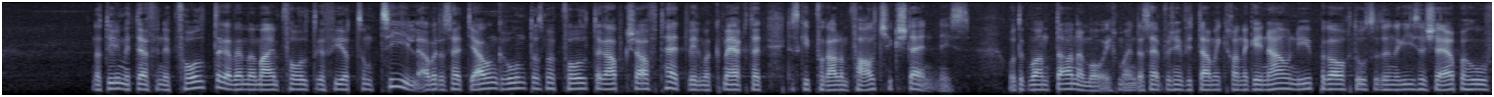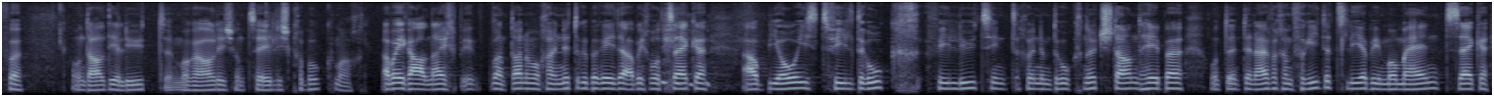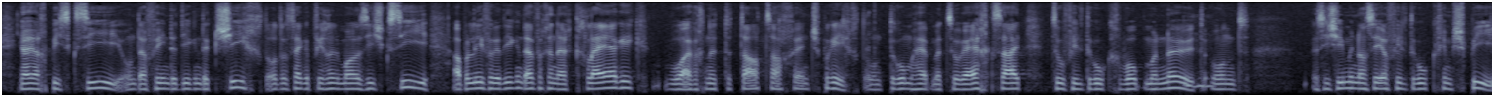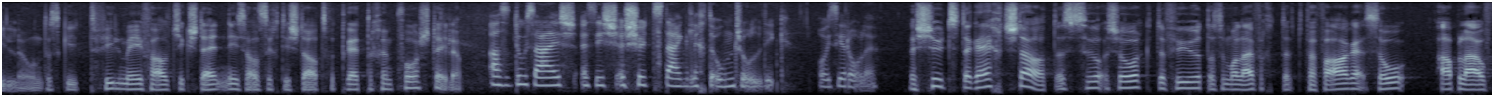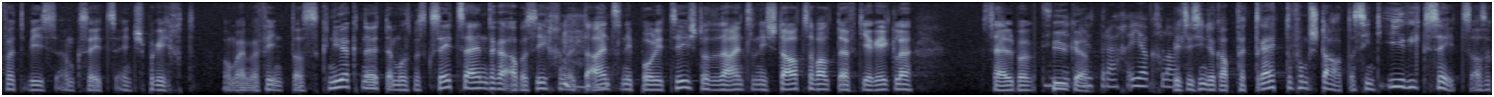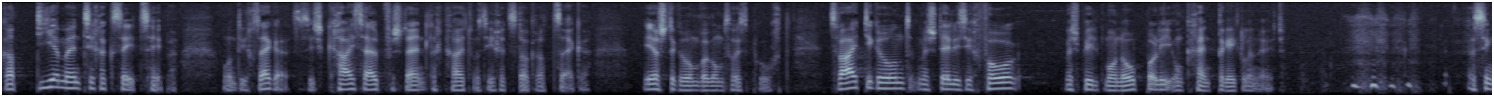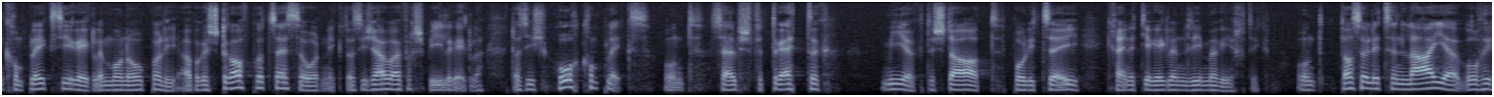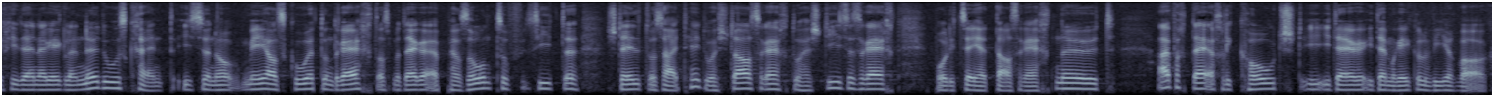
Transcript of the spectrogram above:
Natürlich, wir dürfen nicht foltern, wenn man meint, Foltern führt zum Ziel. Aber das hat ja auch einen Grund, dass man die Folter abgeschafft hat, weil man gemerkt hat, das gibt vor allem falsche Geständnisse. Oder Guantanamo. Ich meine, das hat wahrscheinlich für die Amerikaner genau nichts gebracht, außer den riesen Scherbenhaufen und all die Leute moralisch und seelisch kaputt gemacht. Aber egal, nein, ich, Guantanamo kann ich nicht darüber reden, aber ich wollte sagen, auch bei uns ist viel Druck, viele Leute sind, können dem Druck nicht standheben und dann, einfach im Friedensliebe im Moment sagen, ja, ja, ich bin es und erfinden irgendeine Geschichte oder sagen vielleicht nicht mal, es war aber liefern irgendeine eine Erklärung, die einfach nicht der Tatsache entspricht. Und darum hat man zu Recht gesagt, zu viel Druck will man nicht. Mhm. Und es ist immer noch sehr viel Druck im Spiel und es gibt viel mehr falsche Geständnisse, als sich die Staatsvertreter können vorstellen können. Also du sagst, es, ist, es schützt eigentlich den Unschuldigen, unsere Rolle? Es schützt den Rechtsstaat. Es sorgt dafür, dass einmal einfach das Verfahren so ablaufen, wie es am Gesetz entspricht. Und wenn man findet, das genügt nicht, dann muss man das Gesetz ändern, aber sicher nicht der einzelne Polizist oder der einzelne Staatsanwalt darf die Regeln selber bügen. Nicht, nicht ja, klar. Weil sie sind ja gerade Vertreter vom Staat, das sind ihre Gesetze. Also gerade die müssen sich ein Gesetz haben. Und ich sage, das ist keine Selbstverständlichkeit, was ich jetzt da gerade sage. Erster Grund, warum es uns braucht. Zweiter Grund, man stelle sich vor, man spielt Monopoly und kennt die Regeln nicht. es sind komplexe Regeln, Monopoly. Aber eine Strafprozessordnung, das ist auch einfach Spielregeln. Das ist hochkomplex. Und selbst Vertreter wir, der Staat, die Polizei, kennen die Regeln nicht immer richtig. Und da soll jetzt ein Laie, der sich in diesen Regeln nicht auskennt, ist ja noch mehr als gut und recht, dass man der eine Person zur Seite stellt, die sagt, hey, du hast das Recht, du hast dieses Recht, die Polizei hat das Recht nicht. Einfach der ein bisschen coacht in, in, der, in dem Regelwirrwarr.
